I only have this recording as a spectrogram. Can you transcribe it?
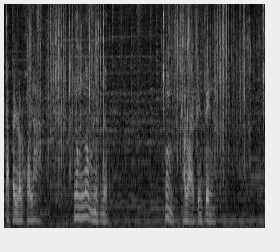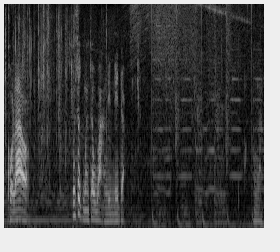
แต่เป็นรสโคลานุ่มๆหนึบๆอืมอร่อยฟินๆโคลา รู้สึกมันจะหวานนิดๆอะนะ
